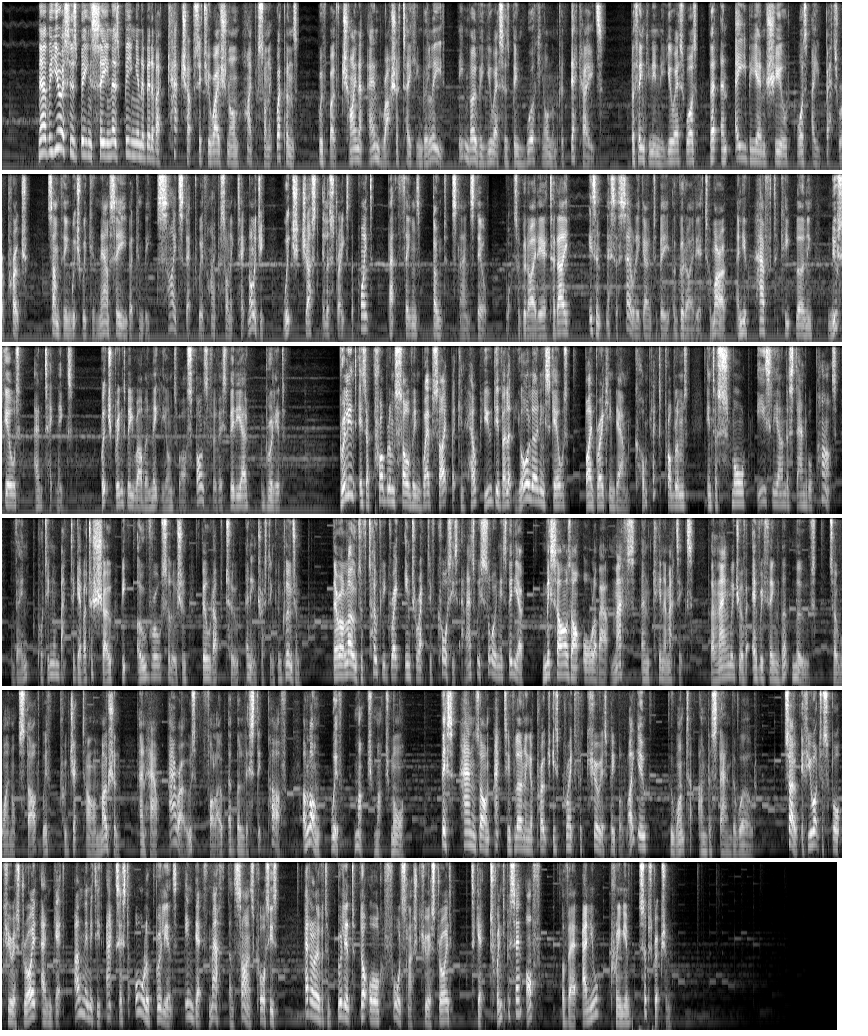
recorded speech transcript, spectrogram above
Now, the US has been seen as being in a bit of a catch up situation on hypersonic weapons, with both China and Russia taking the lead, even though the US has been working on them for decades. The thinking in the US was that an ABM shield was a better approach, something which we can now see but can be sidestepped with hypersonic technology, which just illustrates the point that things don't stand still. What's a good idea today isn't necessarily going to be a good idea tomorrow, and you have to keep learning new skills and techniques. Which brings me rather neatly onto our sponsor for this video, Brilliant. Brilliant is a problem solving website that can help you develop your learning skills by breaking down complex problems into small, easily understandable parts, then putting them back together to show the overall solution build up to an interesting conclusion. There are loads of totally great interactive courses, and as we saw in this video, missiles are all about maths and kinematics, the language of everything that moves. So why not start with projectile motion and how arrows follow a ballistic path, along with much, much more. This hands-on active learning approach is great for curious people like you who want to understand the world. So if you want to support Curious Droid and get unlimited access to all of Brilliant's in-depth math and science courses, head on over to brilliant.org forward slash Curious Droid get 20% off of their annual premium subscription.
